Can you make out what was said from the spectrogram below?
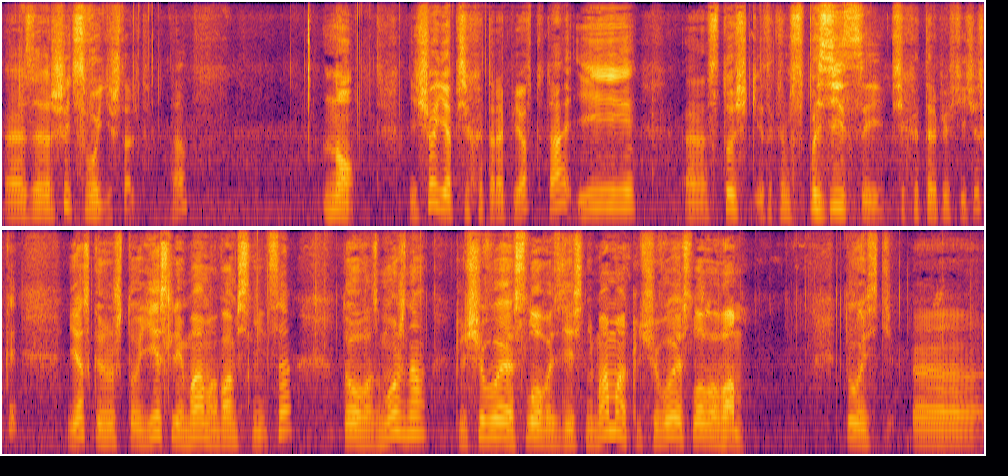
э, завершить свой гештальт. Да? Но еще я психотерапевт, да, и с точки, так скажем, с позиции психотерапевтической я скажу, что если мама вам снится, то, возможно, ключевое слово здесь не мама, а ключевое слово вам. То есть э,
